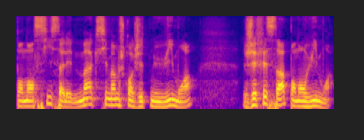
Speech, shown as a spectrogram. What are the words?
pendant 6, allez, maximum, je crois que j'ai tenu 8 mois. J'ai fait ça pendant 8 mois.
